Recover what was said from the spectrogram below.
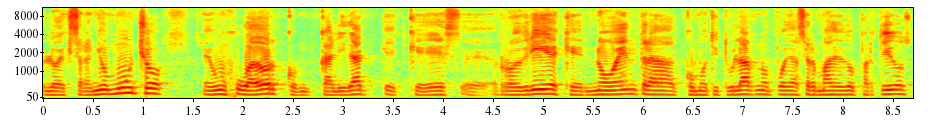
lo extrañó mucho un jugador con calidad que, es eh, Rodríguez, que no entra como titular, no puede hacer más de dos partidos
